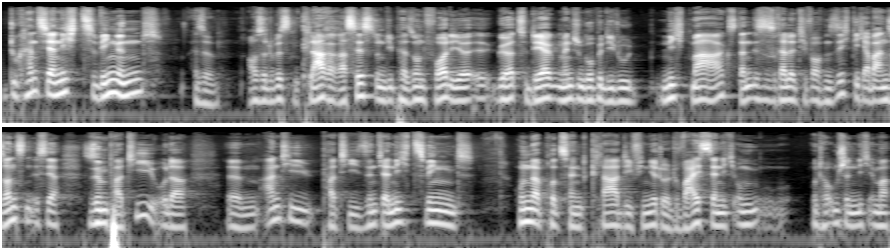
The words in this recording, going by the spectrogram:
du kannst ja nicht zwingend, also außer du bist ein klarer Rassist und die Person vor dir äh, gehört zu der Menschengruppe, die du nicht magst, dann ist es relativ offensichtlich. Aber ansonsten ist ja Sympathie oder ähm, Antipathie sind ja nicht zwingend 100% klar definiert oder du weißt ja nicht um, unter Umständen nicht immer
